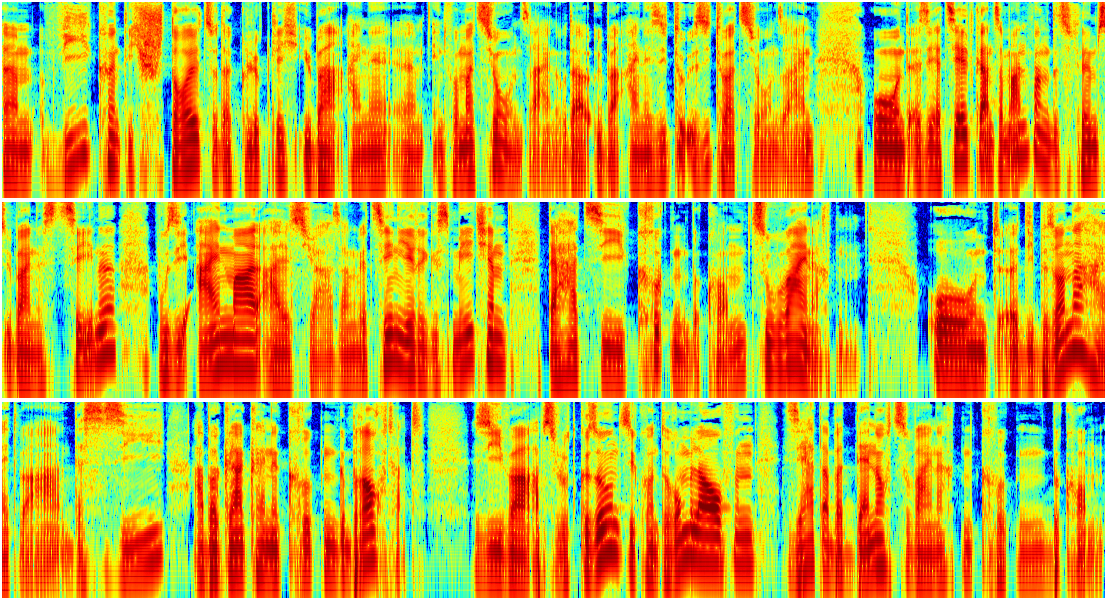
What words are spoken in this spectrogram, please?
ähm, wie könnte ich stolz oder glücklich über eine ähm, Information sein oder über eine Situ Situation sein. Und sie erzählt ganz am Anfang des Films über eine Szene, wo sie einmal als, ja, sagen wir, zehnjähriges Mädchen, da hat sie Krücken bekommen zu Weihnachten. Und äh, die Besonderheit war, dass sie aber gar keine Krücken gebraucht hat. Sie war absolut gesund, sie konnte rumlaufen, sie hat aber dennoch zu Weihnachten Krücken bekommen.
